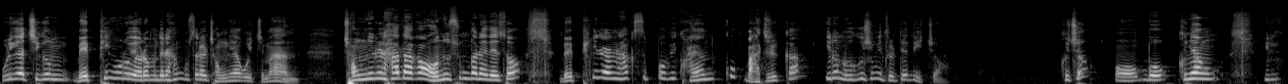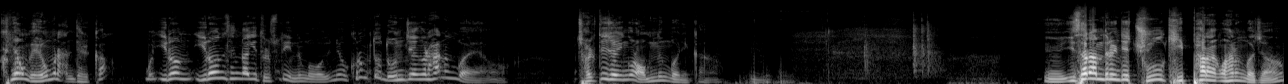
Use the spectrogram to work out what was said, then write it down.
우리가 지금 매핑으로 여러분들이 한국사를 정리하고 있지만 정리를 하다가 어느 순간에 대해서 매핑이라는 학습법이 과연 꼭 맞을까? 이런 의구심이 들 때도 있죠. 그렇죠? 어, 뭐 그냥 그냥 외우면 안 될까? 뭐 이런 이런 생각이 들 수도 있는 거거든요. 그럼 또 논쟁을 하는 거예요. 절대적인 건 없는 거니까. 음. 예, 이 사람들을 이제 주기파라고 하는 거죠.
